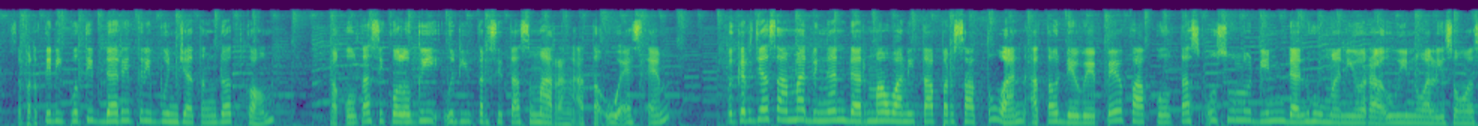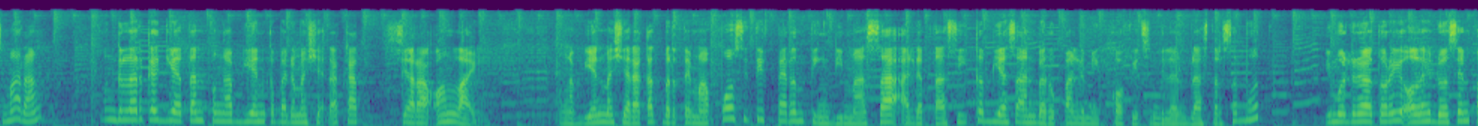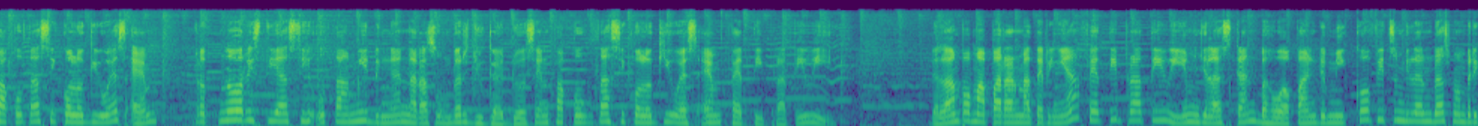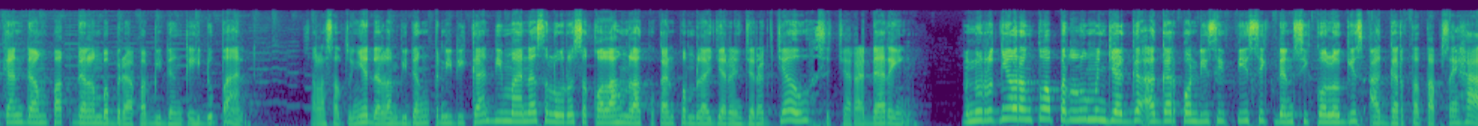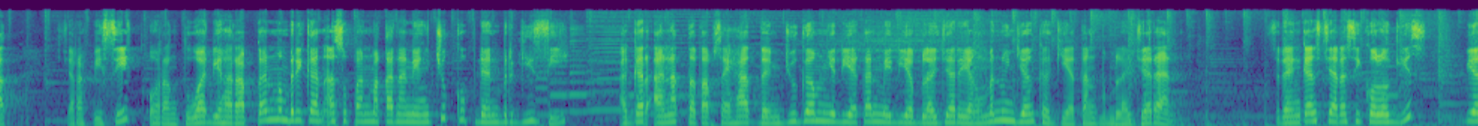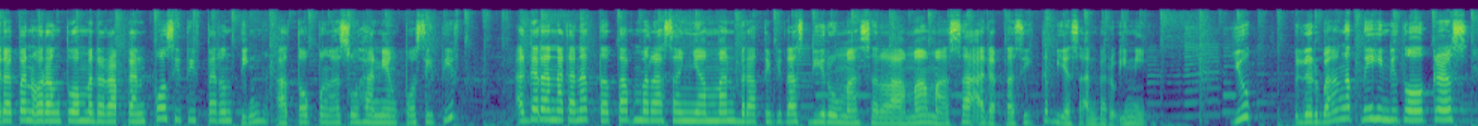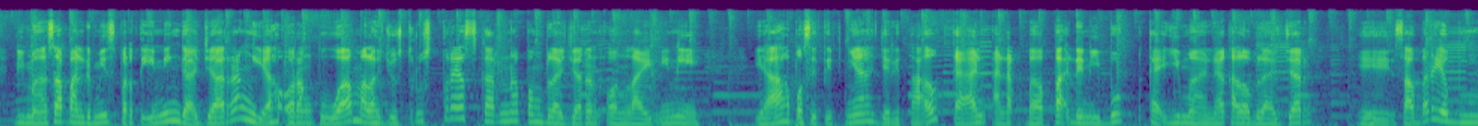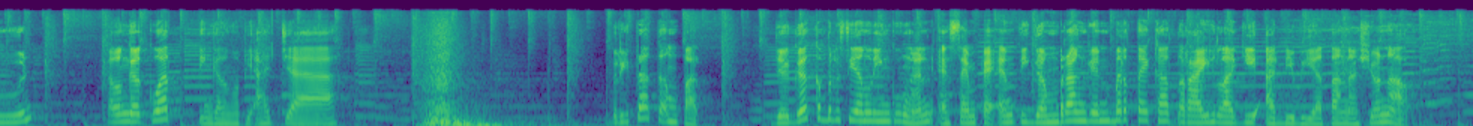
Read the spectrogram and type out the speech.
Seperti dikutip dari tribunjateng.com, Fakultas Psikologi Universitas Semarang atau USM bekerja sama dengan Dharma Wanita Persatuan atau DWP Fakultas Usuludin dan Humaniora UIN Wali Songo Semarang menggelar kegiatan pengabdian kepada masyarakat secara online. Pengabdian masyarakat bertema positif parenting di masa adaptasi kebiasaan baru pandemi COVID-19 tersebut dimoderatori oleh dosen Fakultas Psikologi USM Retno Ristiasih Utami dengan narasumber juga dosen Fakultas Psikologi USM Feti Pratiwi. Dalam pemaparan materinya, Feti Pratiwi menjelaskan bahwa pandemi COVID-19 memberikan dampak dalam beberapa bidang kehidupan. Salah satunya dalam bidang pendidikan di mana seluruh sekolah melakukan pembelajaran jarak jauh secara daring. Menurutnya orang tua perlu menjaga agar kondisi fisik dan psikologis agar tetap sehat. Secara fisik, orang tua diharapkan memberikan asupan makanan yang cukup dan bergizi agar anak tetap sehat dan juga menyediakan media belajar yang menunjang kegiatan pembelajaran. Sedangkan secara psikologis, diharapkan orang tua menerapkan positif parenting atau pengasuhan yang positif agar anak-anak tetap merasa nyaman beraktivitas di rumah selama masa adaptasi kebiasaan baru ini. Yup, bener banget nih Hindi Talkers. Di masa pandemi seperti ini nggak jarang ya orang tua malah justru stres karena pembelajaran online ini. Ya positifnya jadi tahu kan anak bapak dan ibu kayak gimana kalau belajar. Hehe, sabar ya bun. Kalau nggak kuat tinggal ngopi aja. Berita keempat, Jaga kebersihan lingkungan, SMPN 3 Meranggen bertekad raih lagi Adiwiyata Nasional.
